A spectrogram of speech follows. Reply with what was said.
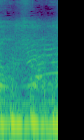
Oh,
